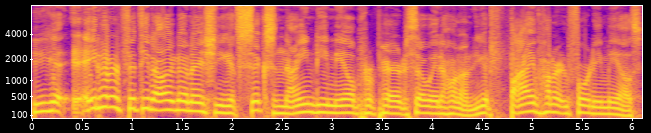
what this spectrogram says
You get eight hundred fifty dollar donation. You get six ninety meal prepared. So wait, hold on. You get five hundred and forty meals.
